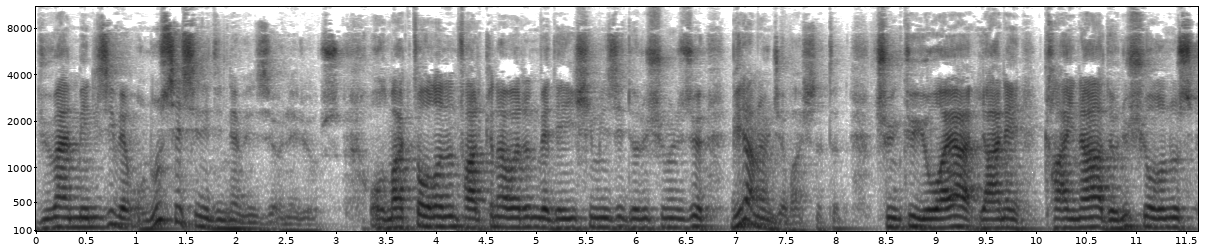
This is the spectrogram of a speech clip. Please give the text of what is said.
güvenmenizi ve onun sesini dinlemenizi öneriyoruz. Olmakta olanın farkına varın ve değişiminizi, dönüşümünüzü bir an önce başlatın. Çünkü yuvaya yani kaynağa dönüş yolunuz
